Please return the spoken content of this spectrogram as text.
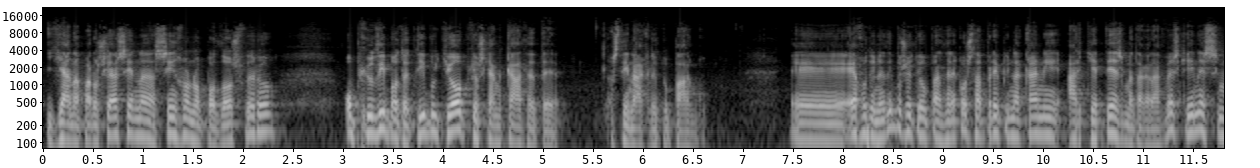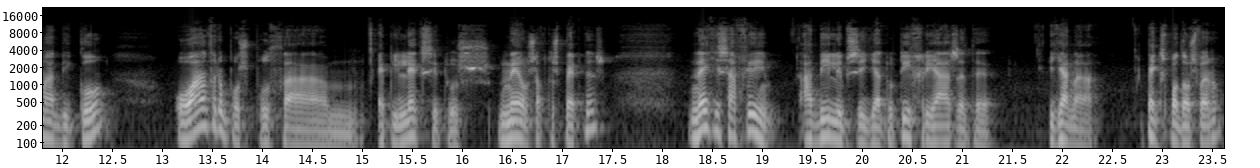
για να παρουσιάσει ένα σύγχρονο ποδόσφαιρο οποιοδήποτε τύπου και όποιος και αν κάθεται στην άκρη του πάγκου. Ε, έχω την εντύπωση ότι ο Παναθηναϊκός θα πρέπει να κάνει αρκετές μεταγραφές και είναι σημαντικό ο άνθρωπος που θα επιλέξει τους νέους αυτούς παίκτες να έχει σαφή αντίληψη για το τι χρειάζεται για να παίξει ποδόσφαιρο,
